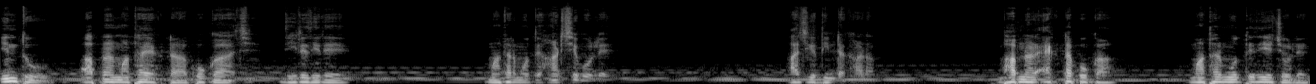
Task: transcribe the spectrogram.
কিন্তু আপনার মাথায় একটা পোকা আছে, ধীরে ধীরে মাথার মধ্যে হাঁটছে বলে আজকে দিনটা খারাপ। ভাবনার একটা পোকা মাথার মধ্যে দিয়ে চলে,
